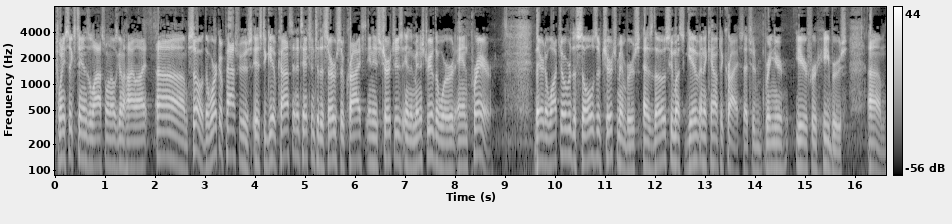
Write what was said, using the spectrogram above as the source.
2610 is the last one I was going to highlight. Um, so, the work of pastors is to give constant attention to the service of Christ in his churches in the ministry of the word and prayer. They are to watch over the souls of church members as those who must give an account to Christ. That should bring your ear for Hebrews. Um,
